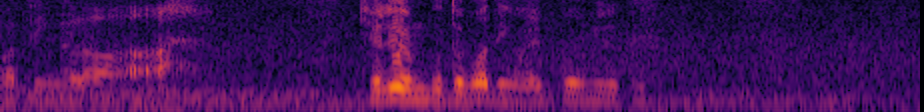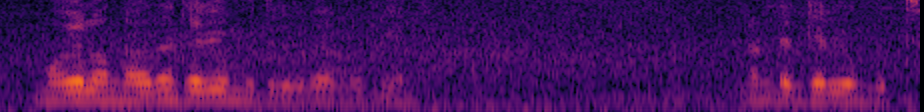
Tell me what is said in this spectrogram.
பார்த்தீங்களா செலியன்புத்து பார்த்தீங்களா இப்போவும் இருக்குது மொபைல் வந்தால் தான் செலியன்புத்து இருக்கு பாருங்க அப்படின்னு லண்டன் செலியன்புத்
